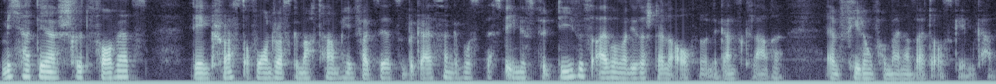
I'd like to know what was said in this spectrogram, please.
Mich hat der Schritt vorwärts, den Crust of Wanderers gemacht haben, jedenfalls sehr zu begeistern gewusst, weswegen es für dieses Album an dieser Stelle auch nur eine ganz klare Empfehlung von meiner Seite aus geben kann.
